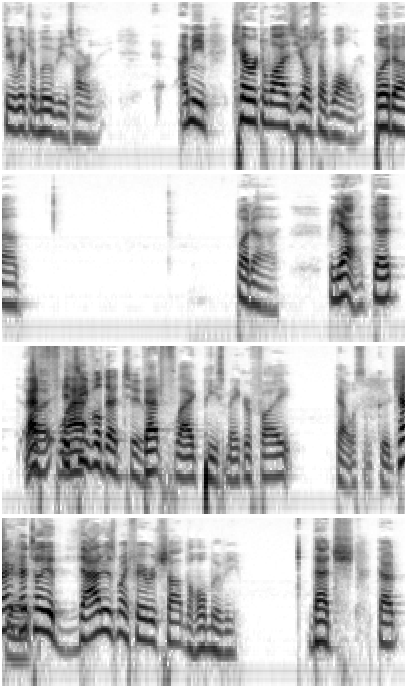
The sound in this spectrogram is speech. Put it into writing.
the original movie is Harley. I mean, character wise, you also have Waller, but uh, but uh, but yeah, that That uh, flat- it's Evil Dead 2. That flag peacemaker fight, that was some good Can I, can I tell you that is my favorite shot in the whole movie? That sh- that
